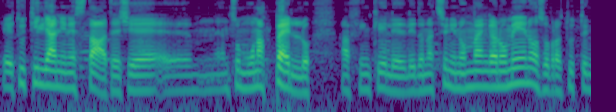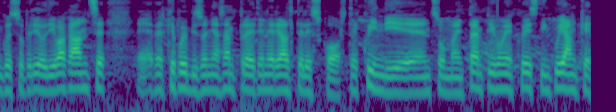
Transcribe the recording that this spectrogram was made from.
eh, tutti gli anni in estate c'è eh, un appello affinché le, le, donazioni non vengano meno, soprattutto in questo periodo di vacanze, eh, perché poi bisogna sempre tenere alte le scorte. Quindi eh, insomma, in tempi come questi, in cui anche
